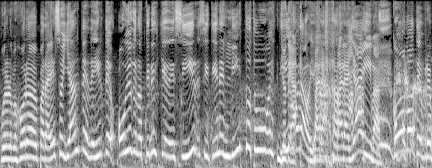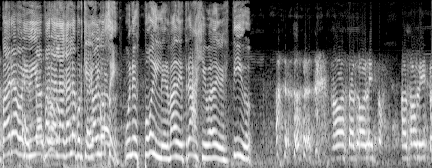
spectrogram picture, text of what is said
bueno, a lo mejor eh, para eso. Y antes de irte, obvio que nos tienes que decir si tienes listo tu vestido para hoy. Para, para allá iba. ¿Cómo te preparas hoy día para la gala? Porque yo algo sé. Un spoiler, va de traje, va de vestido. No, está todo listo, está todo listo.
